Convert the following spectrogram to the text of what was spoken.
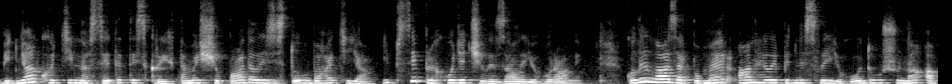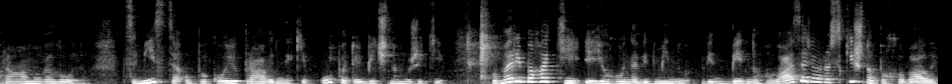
Бідняк хотів насититись крихтами, що падали зі столу багатія, і пси, приходячи, лизали його рани. Коли Лазар помер, ангели піднесли його душу на Авраамове лоно. Це місце упокою праведників у потойбічному житті. Помер і багатій, і його, на відміну від бідного Лазаря, розкішно поховали.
